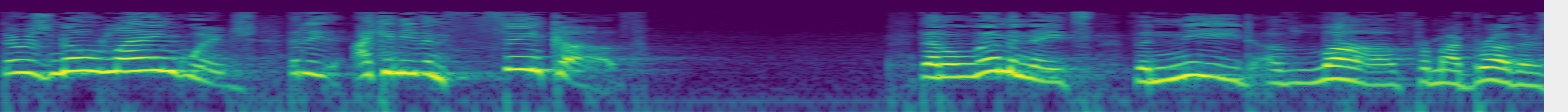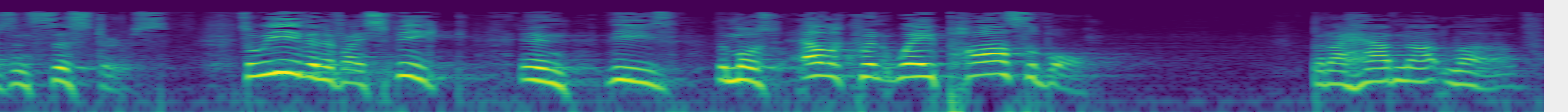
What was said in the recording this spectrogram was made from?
There is no language that I can even think of that eliminates the need of love for my brothers and sisters. So even if I speak in these, the most eloquent way possible, but I have not love,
